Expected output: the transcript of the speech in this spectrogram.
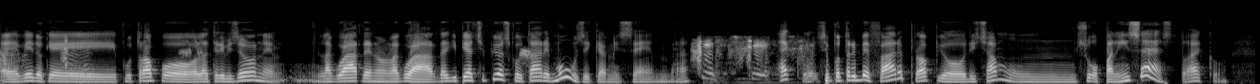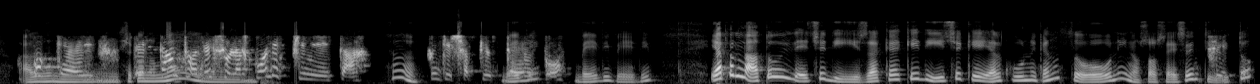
eh, vedo che purtroppo la televisione la guarda e non la guarda, gli piace più ascoltare musica, mi sembra. Sì, sì. Ecco, si potrebbe fare proprio, diciamo, un suo palinsesto, ecco. Allora, Ok, secondo e tanto me... adesso la scuola è finita, Mm. quindi c'ha più Vedi? tempo. Vedi, vedi. E ha parlato invece di Isaac che dice che alcune canzoni, non so se hai sentito,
